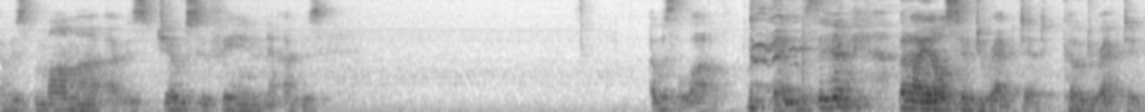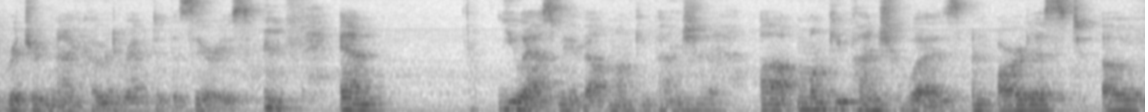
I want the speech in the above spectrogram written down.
I was Mama, I was Josephine, I was I was a lot of things. but I also directed, co-directed. Richard and I co-directed the series. and you asked me about Monkey Punch. Uh, Monkey Punch was an artist of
